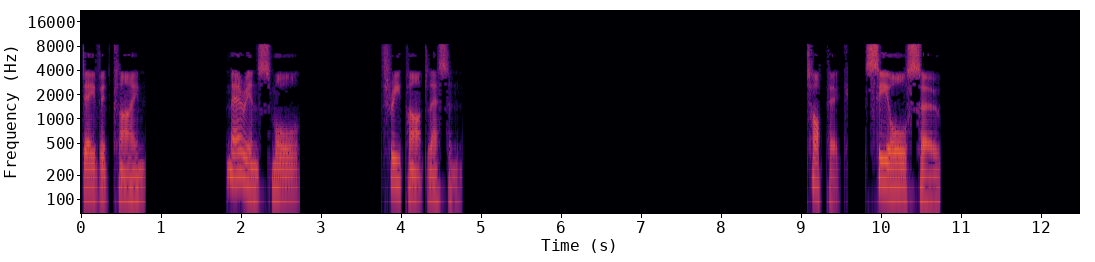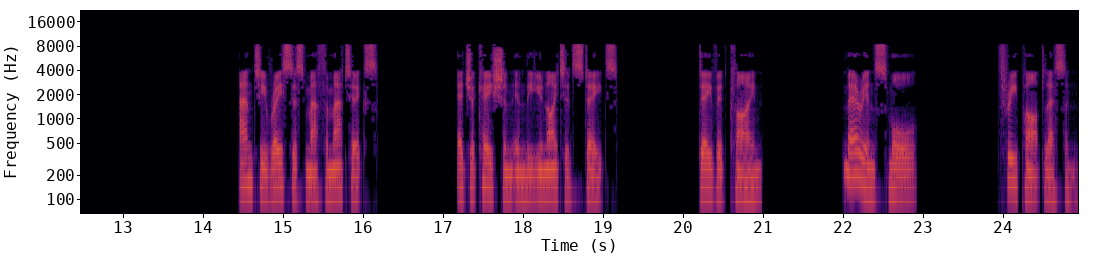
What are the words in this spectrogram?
David Klein. Marian Small. Three-part lesson. Topic. See also. Anti-racist mathematics. Education in the United States. David Klein. Marian Small. Three-part lesson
